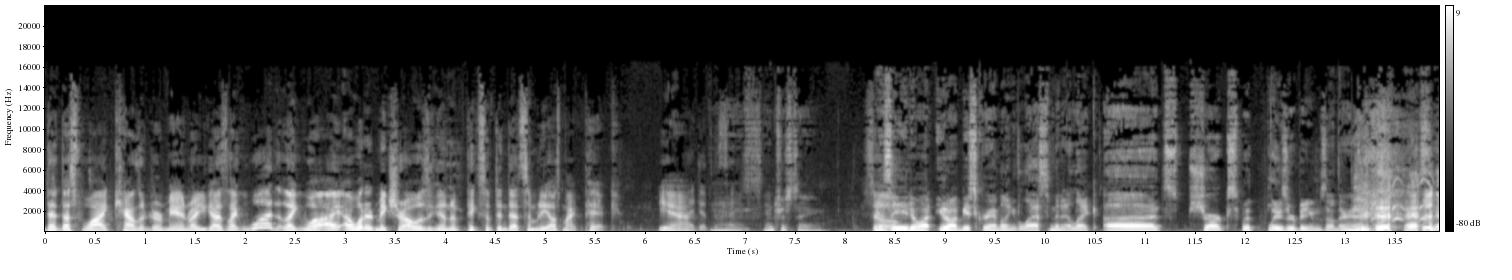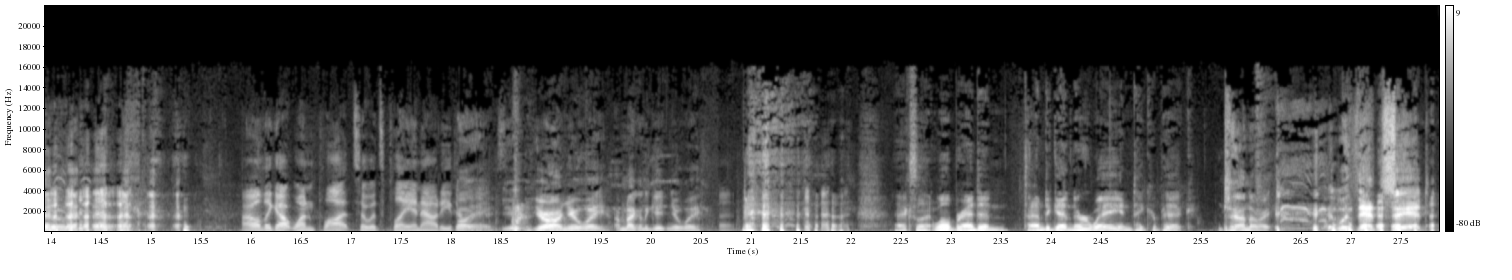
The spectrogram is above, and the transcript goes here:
that that's why calendar man, right? You guys like what? Like, well, I, I wanted to make sure I wasn't gonna pick something that somebody else might pick. Yeah, I did the same. Interesting. So So, you don't want you don't want to be scrambling at the last minute like, uh, it's sharks with laser beams on their heads. That's, I only got one plot, so it's playing out either Oh, yeah. way. You- You're on your way. I'm not gonna get in your way. excellent. Well, Brandon, time to get in her way and take your pick. I know, right? With that said,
